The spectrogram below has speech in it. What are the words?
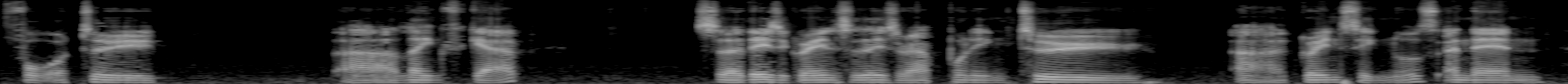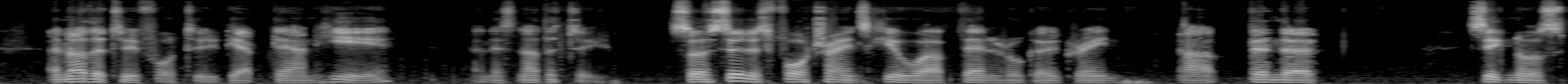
four, two uh, length gap. So these are green, so these are outputting two uh, green signals, and then another 242 gap down here, and there's another two. So as soon as four trains queue up, then it'll go green. Uh, then the signals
